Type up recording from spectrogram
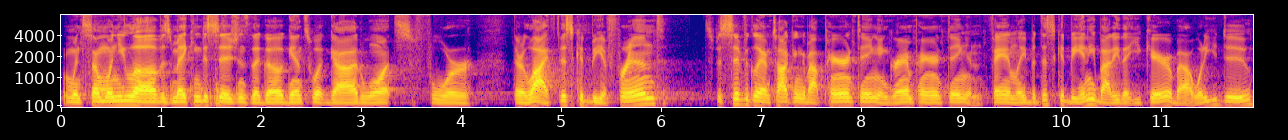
when someone you love is making decisions that go against what God wants for their life? This could be a friend. Specifically, I'm talking about parenting and grandparenting and family, but this could be anybody that you care about. What do you do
